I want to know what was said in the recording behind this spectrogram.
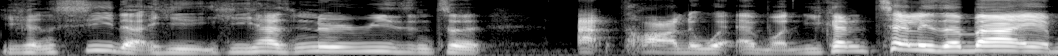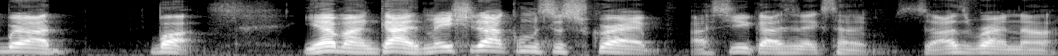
you can see that he he has no reason to act hard or whatever. You can tell he's about it, bruh. But yeah, man, guys, make sure that come and subscribe. I'll see you guys next time. So as of right now,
